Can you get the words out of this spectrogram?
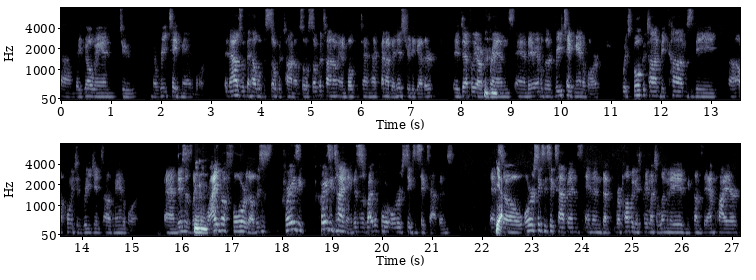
um, they go in to you know retake Mandalore. And that was with the help of Ahsoka Tano. So Ahsoka Tano and Bo-Katan have kind of a history together. They definitely are Mhm. friends, and they were able to retake Mandalore, which Bo-Katan becomes the uh, appointed regent of Mandalore. And this is like Mhm. right before, though. This is crazy, crazy timing. This is right before Order 66 happens. And Yeah. so Order 66 happens, and then the Republic is pretty much eliminated, becomes the Empire.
